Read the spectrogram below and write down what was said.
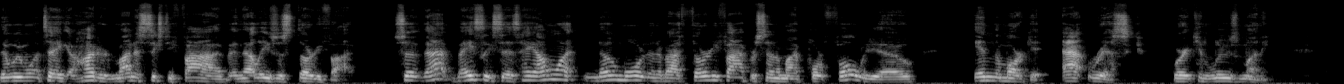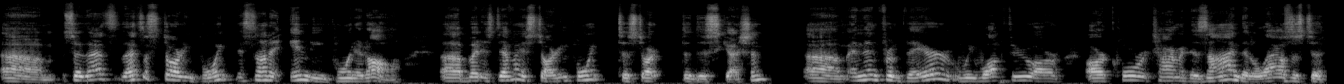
then we want to take 100 minus 65, and that leaves us 35. So that basically says, hey, I want no more than about 35% of my portfolio in the market at risk where it can lose money. Um, so that's that's a starting point. It's not an ending point at all, uh, but it's definitely a starting point to start the discussion. Um, and then from there, we walk through our our core retirement design that allows us to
